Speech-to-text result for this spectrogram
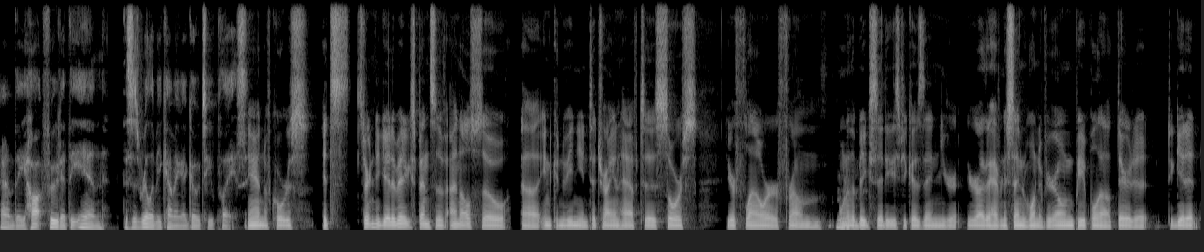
and the hot food at the inn, this is really becoming a go-to place. And of course, it's starting to get a bit expensive and also uh, inconvenient to try and have to source your flour from one of the Mm. big cities because then you're you're either having to send one of your own people out there to to get it,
